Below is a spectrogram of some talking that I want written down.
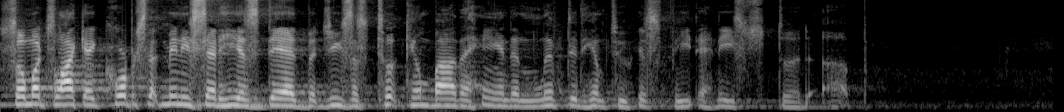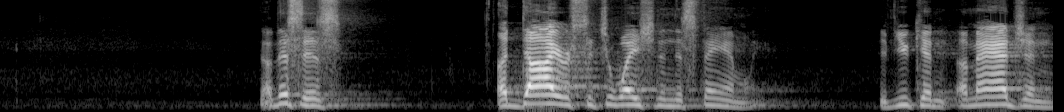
so much like a corpse that many said he is dead, but Jesus took him by the hand and lifted him to his feet, and he stood up. Now, this is a dire situation in this family. If you can imagine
